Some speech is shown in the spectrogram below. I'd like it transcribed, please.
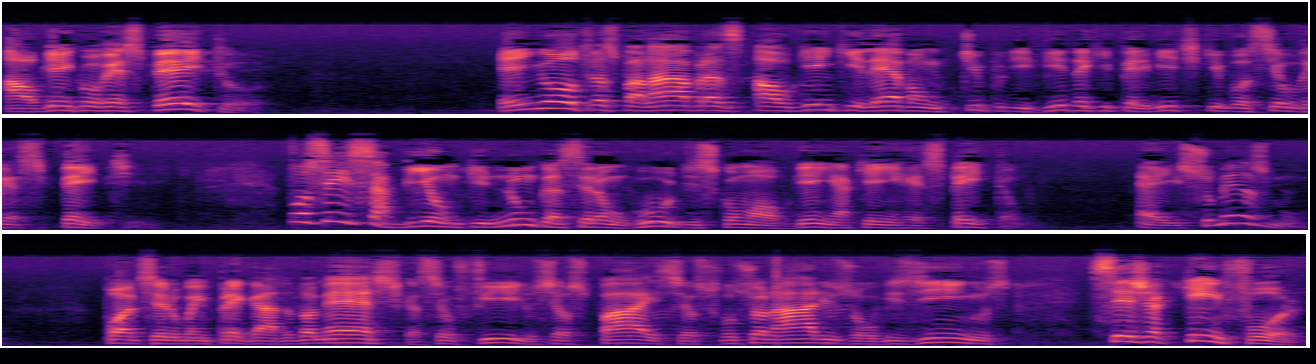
Alguém com respeito. Em outras palavras, alguém que leva um tipo de vida que permite que você o respeite. Vocês sabiam que nunca serão rudes com alguém a quem respeitam? É isso mesmo. Pode ser uma empregada doméstica, seu filho, seus pais, seus funcionários ou vizinhos, seja quem for.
